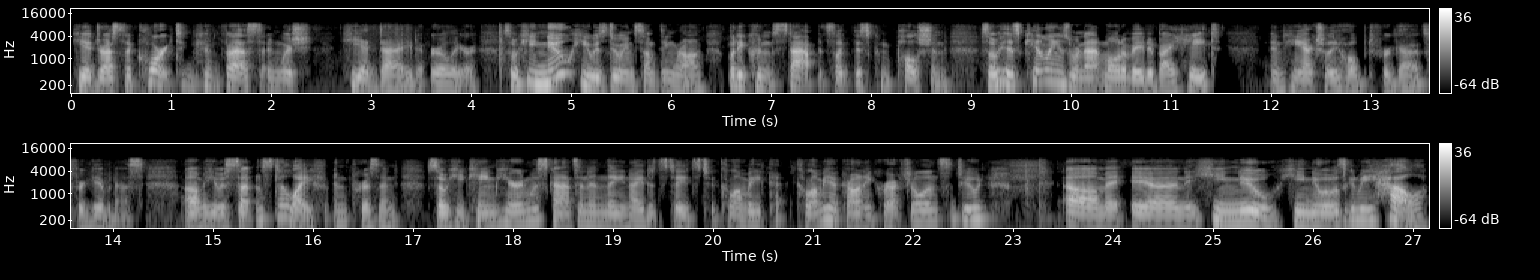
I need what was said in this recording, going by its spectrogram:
he addressed the court to confess and wish he had died earlier. So he knew he was doing something wrong, but he couldn't stop. It's like this compulsion. So his killings were not motivated by hate and he actually hoped for God's forgiveness. Um, he was sentenced to life in prison, so he came here in Wisconsin in the United States to Columbia, Columbia County Correctional Institute, um, and he knew he knew it was going to be hell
